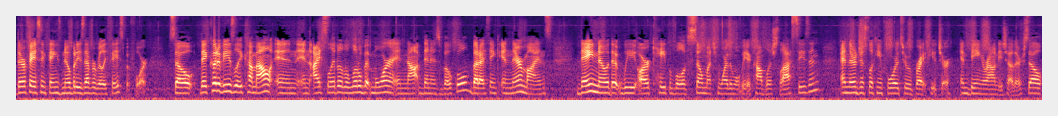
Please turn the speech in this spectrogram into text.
they're facing things nobody's ever really faced before. So they could have easily come out and, and isolated a little bit more and not been as vocal, but I think in their minds, they know that we are capable of so much more than what we accomplished last season, and they're just looking forward to a bright future and being around each other. So,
